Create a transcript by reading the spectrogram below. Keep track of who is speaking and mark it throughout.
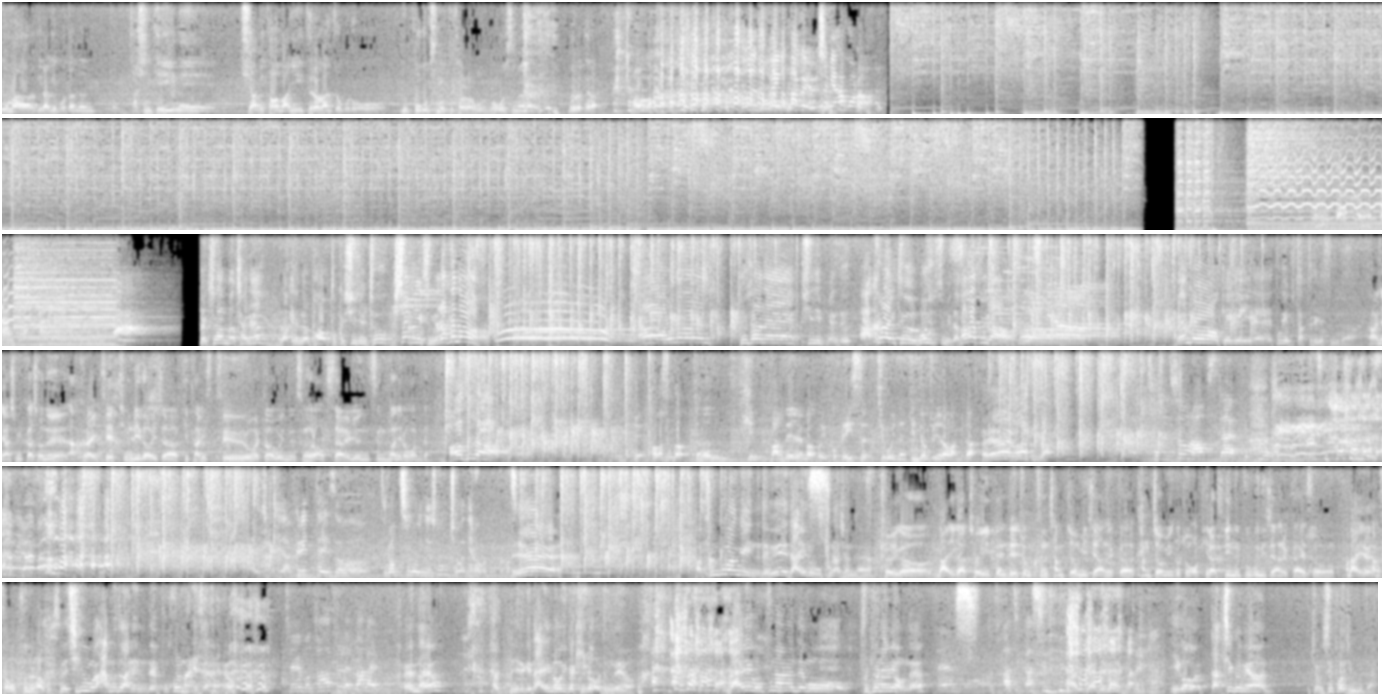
Speaker 1: 음악이라기보다는 좀 자신 개인의 취향이 더 많이 들어간 쪽으로
Speaker 2: 이거 보고 있으면 어떡하려고.
Speaker 1: 보고 있으면 노력해라.
Speaker 3: 너는 너의 음악을 열심히 하거라.
Speaker 4: 맥주 한 박찬의 락앤롤 파워 토크 시즌2 시작하겠습니다. 락앤롤! 아, 오늘은 부산의 신인 밴드 아크라이트 모셨습니다. 반갑습니다. 반갑습니다. 멤버 개개인의 소개 부탁드리겠습니다.
Speaker 2: 아, 안녕하십니까. 저는 아크라이트의 팀 리더이자 기타리스트로 활동하고 있는 29살 윤승환이라고 합니다.
Speaker 4: 반갑습니다.
Speaker 1: 네, 반갑습니다. 저는 팀 막내를 맡고 있고 베이스 치고 있는 김병준이라고 합니다.
Speaker 4: 예, 반갑습니다.
Speaker 5: 저는 29살 보컬을 맡고 있는 김교선이라고
Speaker 3: 저는 아크리트에서 드럼 치고 있는 송주원이라고 합니다.
Speaker 4: 예. 아, 궁금한 게 있는데 왜 나이를 오픈하셨나요?
Speaker 2: 저희가 나이가 저희 밴드의 좀 큰 장점이지 않을까, 강점이고 좀 어필할 수 있는 부분이지 않을까 해서 나이를 항상 오픈을 하고 있습니다.
Speaker 4: 근데 지금은 아무도 안 했는데 보컬만 했잖아요.
Speaker 5: 제일 먼저 하길래 따라했는데
Speaker 4: 했나요? 아, 이렇게 나이 먹으니까 기가 어둡네요. 나이 오픈하는데 뭐 불편함이 없나요?
Speaker 5: 네, 뭐 아직까지는
Speaker 4: 아직까지는 이거 딱 찍으면 좀 슬퍼집니다.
